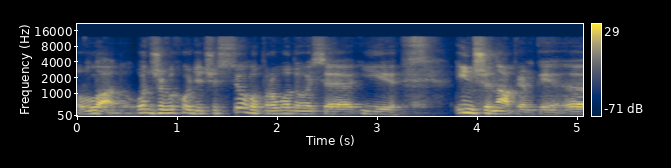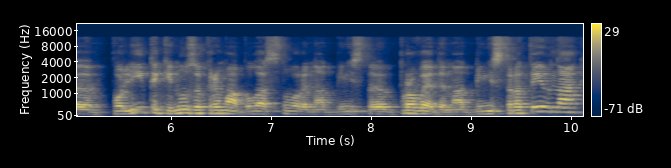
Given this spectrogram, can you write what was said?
владу. Отже, виходячи з цього, проводилися і інші напрямки е, політики. Ну, зокрема, була створена адміністр... проведена адміністративна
